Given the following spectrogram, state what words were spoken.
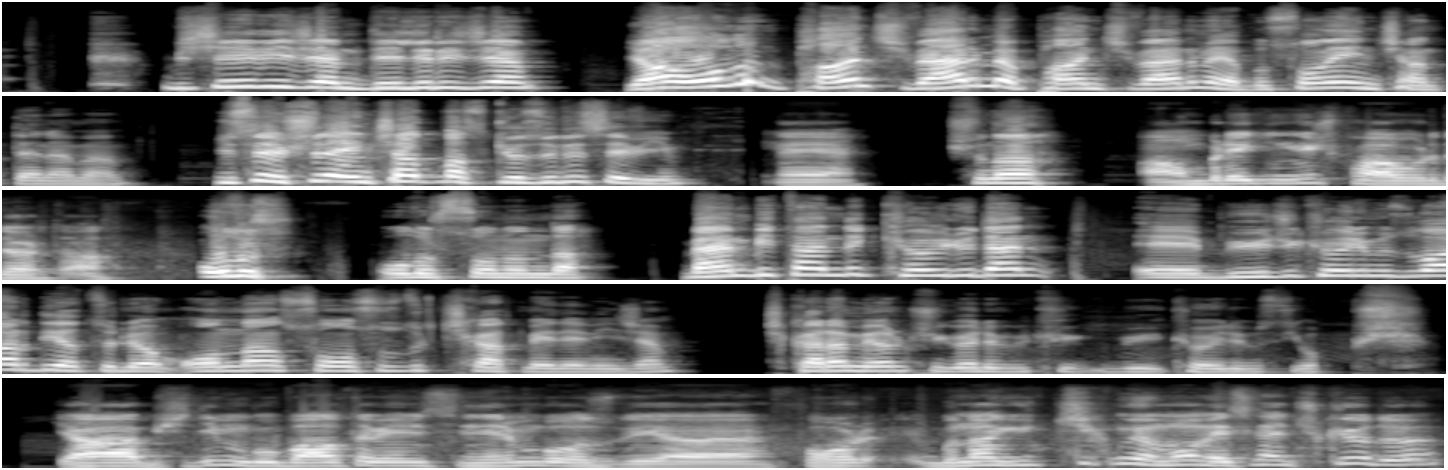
Bir şey diyeceğim delireceğim. Ya oğlum punch verme punch verme. Bu son enchant denemem. Yusuf şuna enchant bas gözünü seveyim. Neye? Şuna. Unbreaking 3 Power 4 al. Olur. Olur sonunda. Ben bir tane de köylüden e, büyücü köylümüz var diye hatırlıyorum. Ondan sonsuzluk çıkartmayı deneyeceğim. Çıkaramıyorum çünkü öyle bir kö- büyük köylümüz yokmuş. Ya bir şey diyeyim mi? Bu balta benim sinirimi bozdu ya. For... Buna güç çıkmıyor mu? oğlum? Eskiden çıkıyordu.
